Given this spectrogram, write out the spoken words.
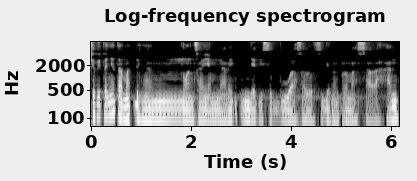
Ceritanya tamat dengan nuansa yang menarik menjadi sebuah solusi dengan permasalahan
